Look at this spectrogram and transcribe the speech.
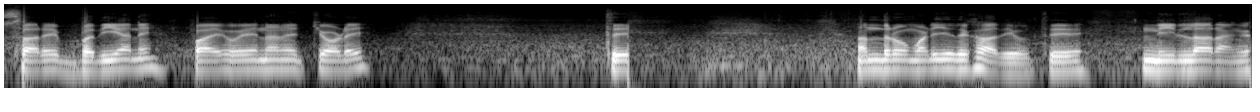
ਸਾਰੇ ਵਧੀਆ ਨੇ, ਪਾਏ ਹੋਏ ਇਹਨਾਂ ਨੇ ਚੌੜੇ। ਤੇ ਅੰਦਰੋਂ ਮਾੜੀ ਜਿਹੀ ਦਿਖਾ ਦਿਓ ਤੇ ਨੀਲਾ ਰੰਗ,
